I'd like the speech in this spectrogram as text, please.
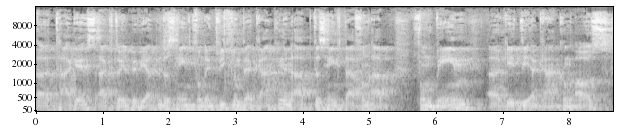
äh, tagesaktuell bewerten. Das hängt von der Entwicklung der Erkrankungen ab, das hängt davon ab, von wem äh, geht die Erkrankung aus.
